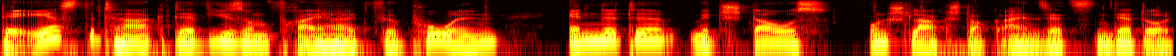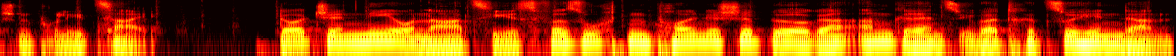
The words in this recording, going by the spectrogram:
Der erste Tag der Visumfreiheit für Polen endete mit Staus und Schlagstockeinsätzen der deutschen Polizei. Deutsche Neonazis versuchten polnische Bürger am Grenzübertritt zu hindern.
